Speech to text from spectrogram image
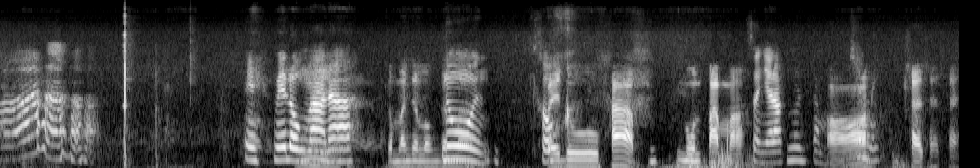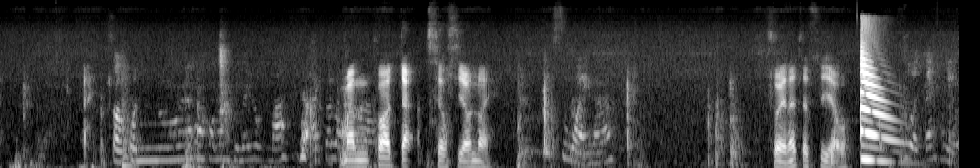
มา เอ๊ะไม่ลงมานะคะกำลังจะลงกันนู่มาน เขาไปดูภาพนูนต่ำเหรอสัญลักษณ์นู่นต่ำอ๋อใช่ไหมใช่ใช่ใช่สองคนนู้นนะคะเขามันจะไม่ลงมาเดี๋ยวไอ้ก็ลงามันก็จะเสียวๆหน่อย สวยนะ สวยน่าจะเสียว สวยแต่เหว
